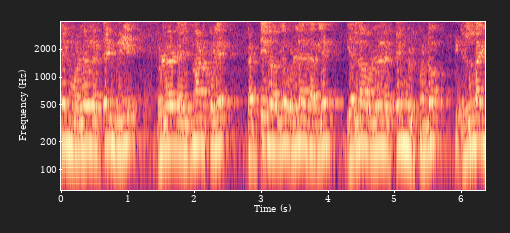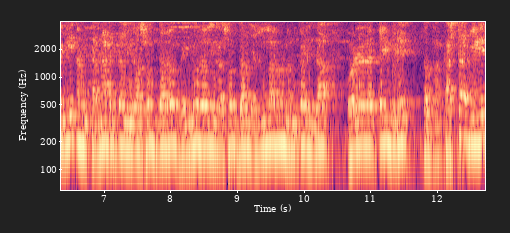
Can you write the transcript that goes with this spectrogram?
ಟೈಮ್ ಒಳ್ಳೊಳ್ಳೆ ಟೈಮ್ ಬಿಡಿ. ಒಳ್ಳೊಳ್ಳೆ ಇದು ಮಾಡ್ಕೊಳ್ಳಿ. ಕಟ್ಟಿರೋರಿಗೆ ಒಳ್ಳೇದಾಗಲಿ. ಎಲ್ಲ ಒಳ್ಳೊಳ್ಳೆ ಟೈಮ್ ಇಟ್ಕೊಂಡು, ಎಲ್ಲ ಇಡೀ ನಮ್ಮ ಕರ್ನಾಟಕದಲ್ಲಿ ಇರೋ ಅಶೋಕ್ದಾರು ಬೆಂಗಳೂರಲ್ಲಿ ಇರೋ ಅಶೋಕ್ದಾರು ಎಲ್ಲರೂ ನಮ್ಮ ಕಡೆಯಿಂದ ಒಳ್ಳೊಳ್ಳೆ ಟೈಮ್ ಬಿಡಿ. ಸ್ವಲ್ಪ ಕಷ್ಟ ಬೀಳಿ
